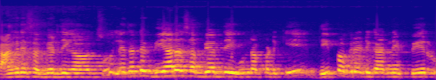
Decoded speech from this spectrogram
కాంగ్రెస్ అభ్యర్థి కావచ్చు లేదంటే బీఆర్ఎస్ అభ్యర్థి ఉన్నప్పటికీ దీపక్ రెడ్డి గారిని పేరు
